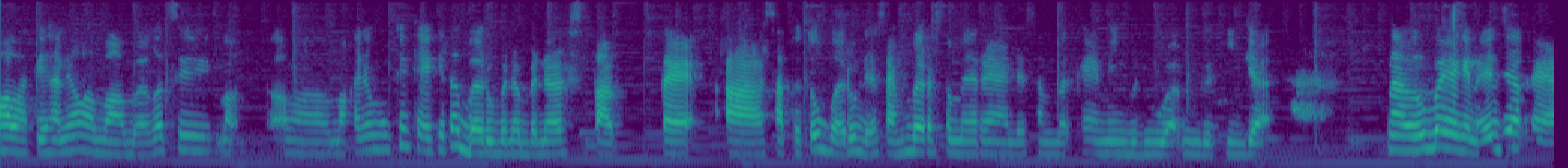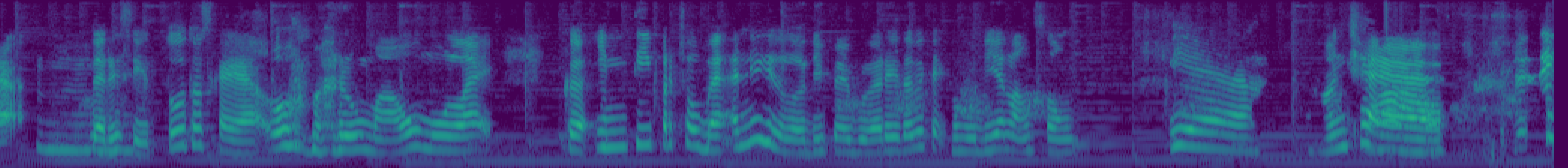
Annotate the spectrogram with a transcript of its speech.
oh latihannya lama banget sih. Uh, makanya mungkin kayak kita baru benar-benar start TA satu tuh baru Desember sebenarnya Desember kayak minggu dua minggu tiga. Nah lu bayangin aja kayak hmm. dari situ terus kayak lo baru mau mulai ke inti percobaannya gitu loh di Februari. Tapi kayak kemudian langsung Iya, yeah, launch. Wow. Berarti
